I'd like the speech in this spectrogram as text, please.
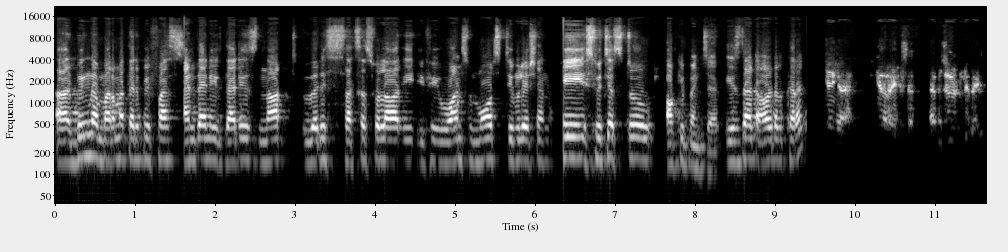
uh, doing the marma therapy first and then if that is not very successful or if he wants more stimulation he switches to acupuncture is that order correct yeah yeah you're right sir absolutely right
